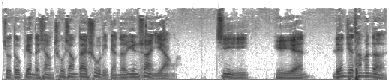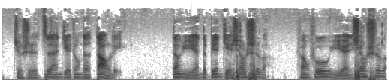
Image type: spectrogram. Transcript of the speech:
就都变得像抽象代数里边的运算一样了。记忆、语言，连接它们的。就是自然界中的道理。当语言的边界消失了，仿佛语言消失了。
